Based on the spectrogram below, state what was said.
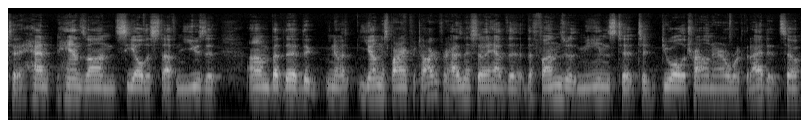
to hands-on see all this stuff and use it. Um, but the, the you know young aspiring photographer hasn't necessarily had the, the funds or the means to, to do all the trial and error work that I did. So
